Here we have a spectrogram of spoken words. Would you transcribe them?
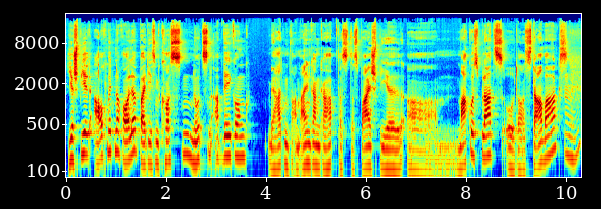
Hier spielt auch mit einer Rolle bei diesem Kosten-Nutzen-Abwägung. Wir hatten am Eingang gehabt dass das Beispiel ähm, Markusplatz oder Starbucks. Mhm.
